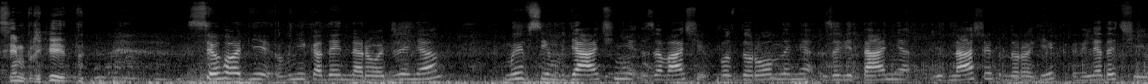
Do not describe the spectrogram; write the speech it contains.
Всім привіт! Сьогодні в Ніка день народження. Ми всім вдячні за ваші поздоровлення, за вітання від наших дорогих глядачів.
